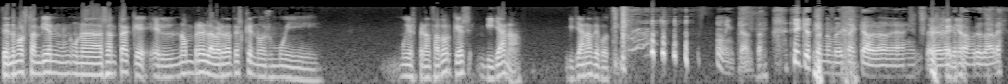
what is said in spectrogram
tenemos también una santa que el nombre, la verdad es que no es muy muy esperanzador, que es Villana. Villana de Botis. Me encanta. Es que estos nombres están cabrones, Ángel. De verdad que están brutales.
